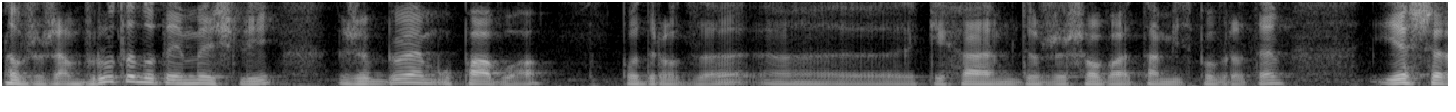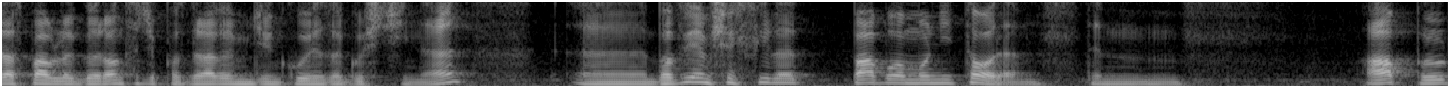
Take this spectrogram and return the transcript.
Dobrze, wrócę do tej myśli, że byłem u Pawła po drodze, e, jak jechałem do Rzeszowa tam i z powrotem. Jeszcze raz Pawle gorąco Cię pozdrawiam i dziękuję za gościnę. E, bawiłem się chwilę Pawła monitorem, tym Apple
